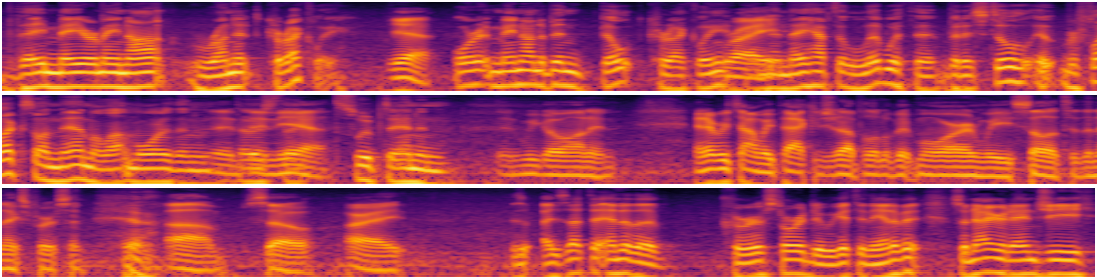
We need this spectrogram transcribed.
they may or may not run it correctly. Yeah. or it may not have been built correctly, Right. And then they have to live with it, but it still it reflects on them a lot more than Uh, those then, that yeah. swooped in and then we go on and and every time we package it up a little bit more and we sell it to the next person. Yeah. Um, so all right, is, is that the end of the career story? Did we get to the end of it? So now you're at Engie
